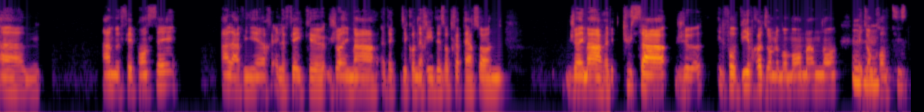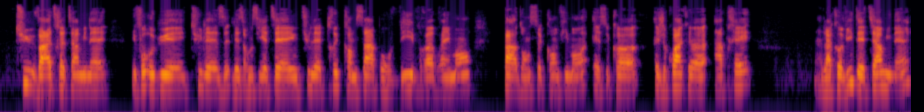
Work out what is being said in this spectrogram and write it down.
euh, a me fait penser à l'avenir et le fait que j'en ai marre avec des conneries des autres personnes. J'en ai marre avec tout ça. Je, il faut vivre dans le moment maintenant. Et donc, Mhm. quand tu, tu vas être terminé, il faut oublier toutes les, les anxiétés, tous les trucs comme ça pour vivre vraiment pas dans ce confinement. Et, ce que, et je crois qu'après, la COVID est terminée.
